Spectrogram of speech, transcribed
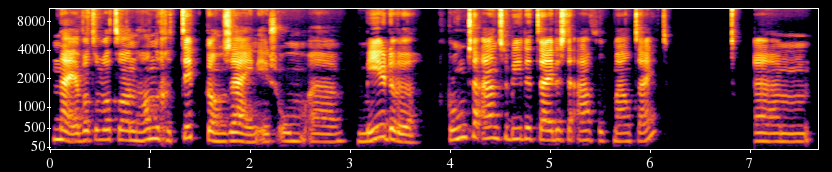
nou ja, wat, wat een handige tip kan zijn, is om uh, meerdere groenten aan te bieden tijdens de avondmaaltijd. Um,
